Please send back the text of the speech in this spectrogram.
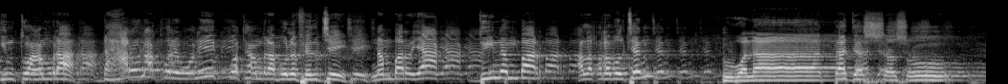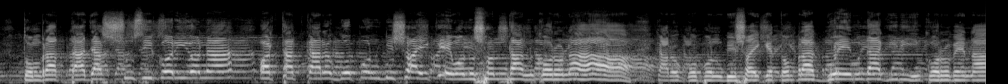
কিন্তু আমরা ধারণা করে অনেক কথা আমরা বলে ফেলছি। নাম্বার এক, দুই নাম্বার, আল্লাহ তালা বলছেন, ওয়ালা তাজাসসু তোমরা তাজাসুসি করিও না। অর্থাৎ কারও গোপন বিষয়কে অনুসন্ধান করো না। কারও গোপন বিষয়কে তোমরা গোয়েন্দাগিরি করবে না।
